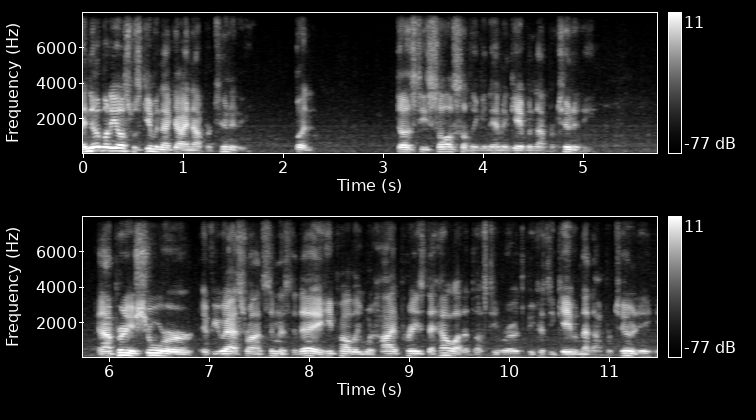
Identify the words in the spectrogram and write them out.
and nobody else was giving that guy an opportunity. But Dusty saw something in him and gave him an opportunity. And I'm pretty sure if you ask Ron Simmons today, he probably would high praise the hell out of Dusty Rhodes because he gave him that opportunity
